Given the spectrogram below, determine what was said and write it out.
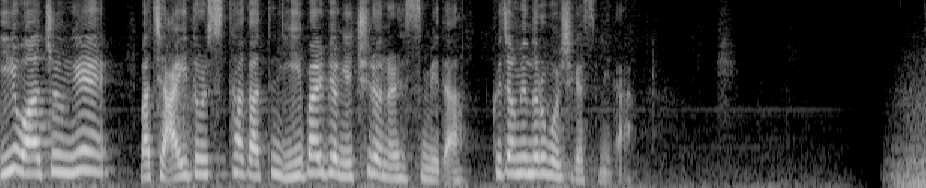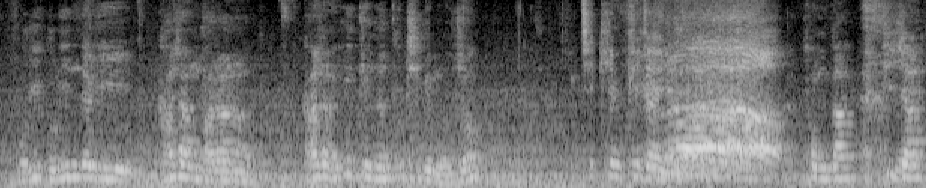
이 와중에 마치 아이돌 스타 같은 이발병이 출연을 했습니다. 그 장면으로 보시겠습니다. 우리 군인들이 가장 바라는 가장 있는 특식이 뭐죠? 치킨 피자입니다. 통닭, 피자,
